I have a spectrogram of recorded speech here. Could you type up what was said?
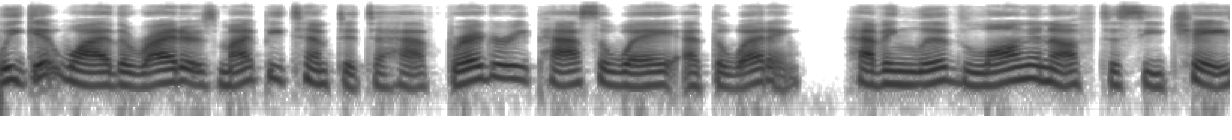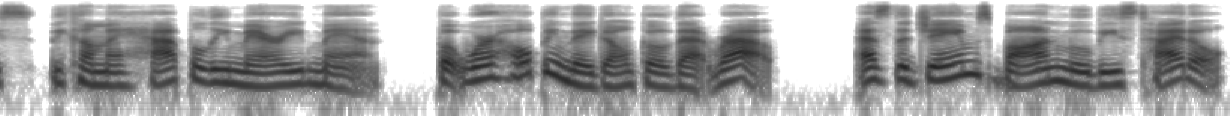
We get why the writers might be tempted to have Gregory pass away at the wedding, having lived long enough to see Chase become a happily married man. But we're hoping they don't go that route. As the James Bond movie's title,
